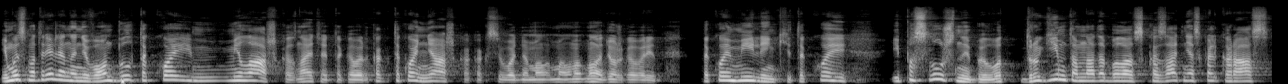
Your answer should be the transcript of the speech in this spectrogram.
и мы смотрели на него, он был такой милашка, знаете, это говорит, как такой няшка, как сегодня молодежь говорит. Такой миленький, такой и послушный был. Вот другим там надо было сказать несколько раз,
